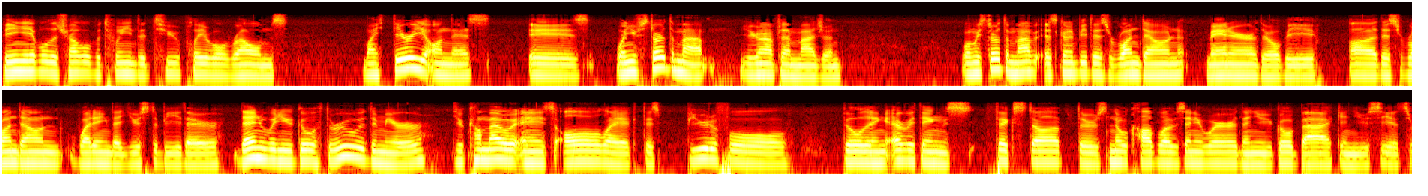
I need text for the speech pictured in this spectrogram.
being able to travel between the two playable realms. My theory on this is when you start the map, you're going to have to imagine. When we start the map, it's going to be this rundown manor. There will be uh, this rundown wedding that used to be there. Then when you go through the mirror, you come out and it's all like this beautiful building. Everything's fixed up. There's no cobwebs anywhere. Then you go back and you see it's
